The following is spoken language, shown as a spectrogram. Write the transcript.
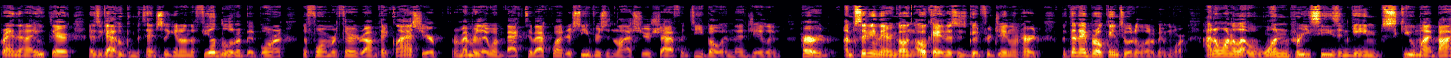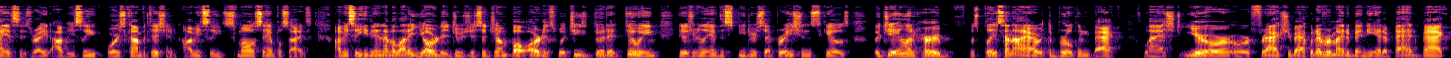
Brandon Aiyuk there, as a guy who can potentially get on the field a little bit more, the former third round pick last year. Remember, they went back to back wide receivers in last year's draft with Deebo and then Jalen Hurd. I'm sitting there and going, okay, this is good for Jalen Hurd. But then I broke into it a little bit more. I don't want to let one preseason game skew my biases, right? Obviously, worst competition. Obviously, small sample size. Obviously, he didn't have a lot of yardage. It was just a jump ball artist, which he's good at doing. He doesn't really have the speed or separation skills. But Jalen Hurd was placed on IR with the broken back last year or, or fracture back, whatever it might have been. He had a bad back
